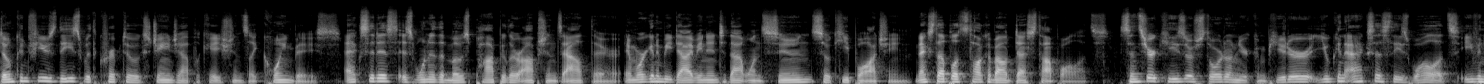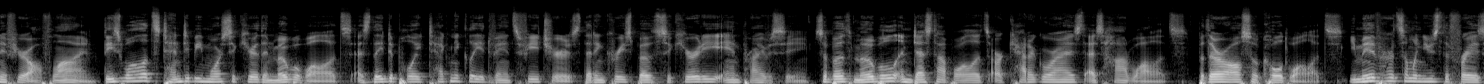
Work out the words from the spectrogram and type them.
Don't confuse these with crypto exchange applications like Coinbase. Exodus is one of the most popular options out there, and we're going to be diving into that one soon, so keep watching. Next up, let's talk about desktop wallets. Since your keys are stored on your computer, you can access these wallets even if you're offline. These wallets tend to be more secure than mobile wallets as they deploy technically advanced features that increase both security and privacy. So both mobile and desktop wallets are categorized as hot wallets, but there are also cold wallets. You may have heard someone use the phrase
